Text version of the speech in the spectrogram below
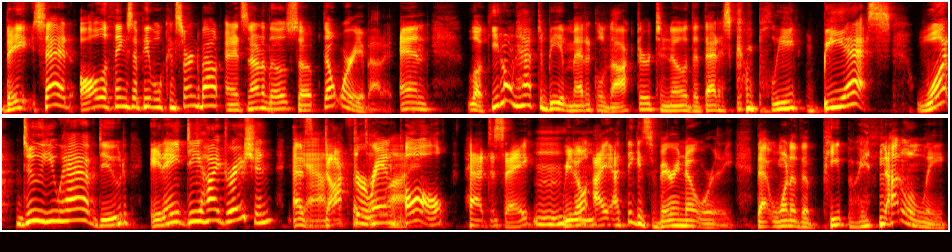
they said all the things that people are concerned about, and it's none of those, so don't worry about it. And look, you don't have to be a medical doctor to know that that is complete BS. What do you have, dude? It ain't dehydration, as Yeah, Dr. Rand. Paul had to say. We don't. Mhm. I, I think it's very noteworthy that one of the people, not only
